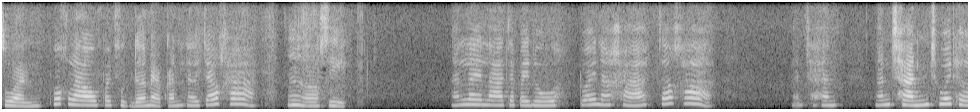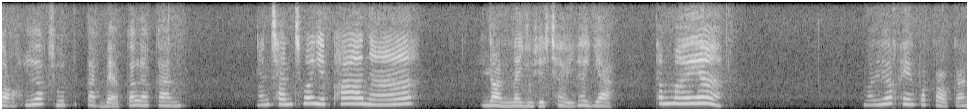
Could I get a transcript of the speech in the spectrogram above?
ส่วนพวกเราไปฝึกเดินแบบกันเลยเจ้าค่ะเออเอาสิงั้นไลลาจะไปดูด้วยนะคะ เจ้าค่ะ งั้นฉัน งั้นฉันช่วยเธอเลือกชุดตัดแบบก็แล้วกัน งั้นฉันช่วยเย็บผ้านะ หล่อนนะอยู่เฉยๆเถอะอย่าทำไมอะมาเลือกเพลงประกอบการ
